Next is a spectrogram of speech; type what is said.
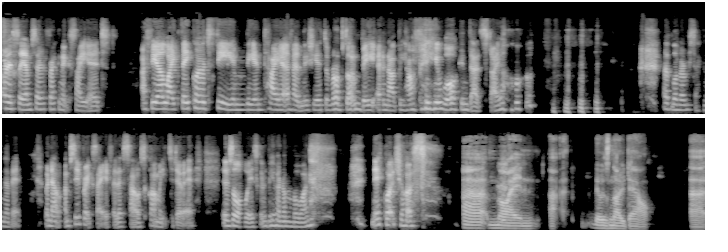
Honestly, I'm so freaking excited. I feel like they could theme the entire event this year to Rob Zombie and I'd be happy Walking Dead style. I'd love every second of it. But no, I'm super excited for this house. Can't wait to do it. It was always going to be my number one. Nick, what's yours? Uh, mine, uh, there was no doubt, uh,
